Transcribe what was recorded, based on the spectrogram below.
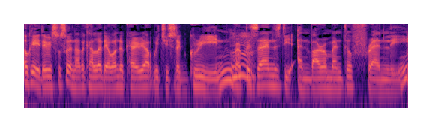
Okay, there is also another color that I want to carry out, which is the green, Mm. represents the environmental friendly,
